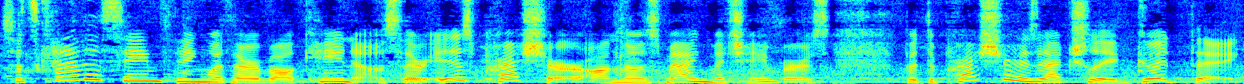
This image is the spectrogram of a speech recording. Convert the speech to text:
So it's kind of the same thing with our volcanoes. There is pressure on those magma chambers, but the pressure is actually a good thing.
